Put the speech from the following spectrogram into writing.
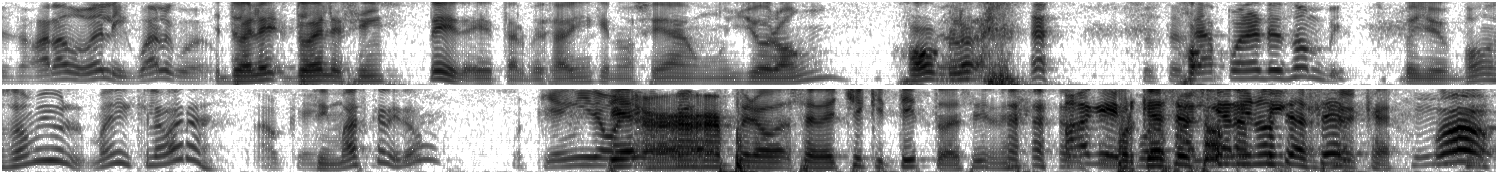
esa vara duele igual, güey. Duele, duele, sí. De- de- tal vez alguien que no sea un llorón. Hoglo- ¿Usted se va a poner de zombie? Pero yo pongo zombie, mae, ¿qué la vara? Ah. Sin máscara y todo. ¿Quién irá a Sí, bailar arr, pero se ve chiquitito así. ¿no? Pague Porque por ese a zombie no se acerca. ¡Wow!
